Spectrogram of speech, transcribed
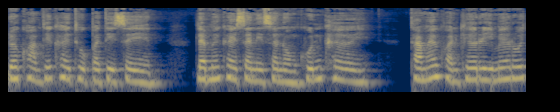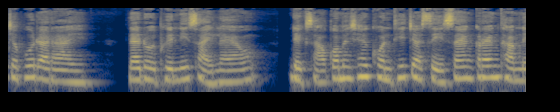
ด้วยความที่เคยถูกปฏิเสธ และไม่เคยสนิทสนมคุ้นเคยทำให้ขวัญเครีไม่รู้จะพูดอะไร และโดยพื้นนิสัยแล้ว เด็กสาวก็ไม่ใช่คนที่จะเสแสร้งแกล้งทำใน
